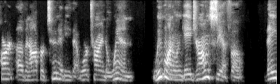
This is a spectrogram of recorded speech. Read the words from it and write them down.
part of an opportunity that we're trying to win, we want to engage our own CFO. They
